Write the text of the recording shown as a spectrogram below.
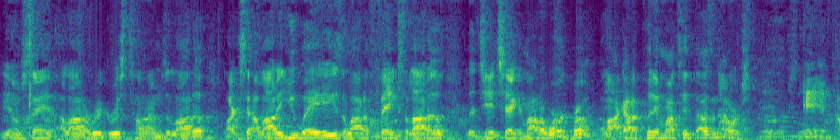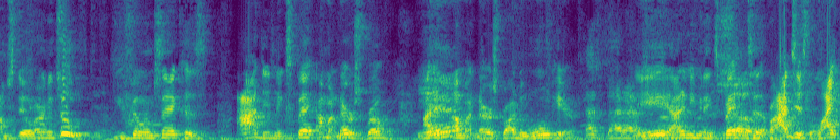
you know what I'm saying, a lot of rigorous times, a lot of, like I said, a lot of UAs, a lot of fakes, a lot of legit checking, a lot of work, bro. I gotta put in my 10,000 hours. and I'm still learning too. You feel what I'm saying? Cause I didn't expect, I'm a nurse, bro. Yeah. I, am a nurse, bro. I do wound care. That's badass. Yeah, bro. I didn't even expect to. Bro, I just like,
